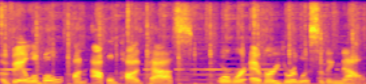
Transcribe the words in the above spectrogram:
available on Apple Podcasts or wherever you're listening now.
